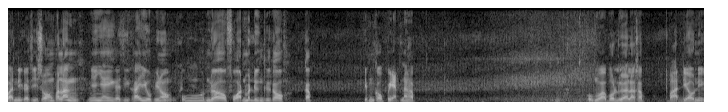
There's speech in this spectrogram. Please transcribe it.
วันนี้กะสีสองพลังใหญ่ๆกะสีไข่อยู่พี่น้องโอ้เดี๋ยวเอาฝอนมาดึงคือเขากับเต็มเก่าแปดนะครับ ผมว่าบ่เหลือแล้วครับ บาทเดียวนี่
